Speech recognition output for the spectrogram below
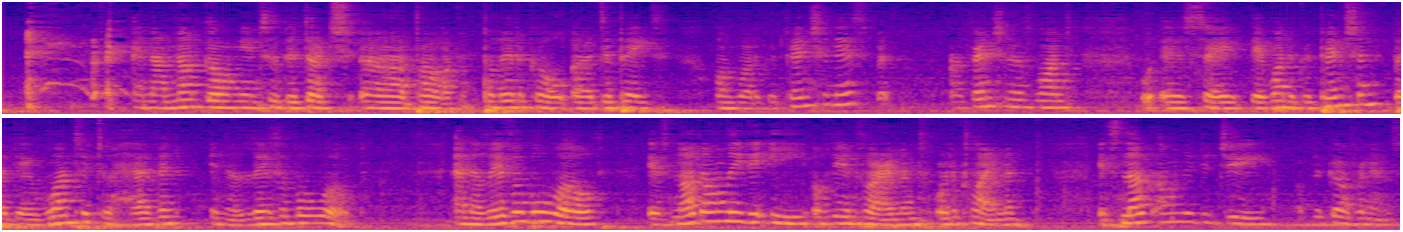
and I'm not going into the Dutch uh, pol- political uh, debate on what a good pension is, but our pensioners want uh, say they want a good pension, but they wanted to have it in a livable world. And a livable world is not only the E of the environment or the climate, it's not only the G of the governance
